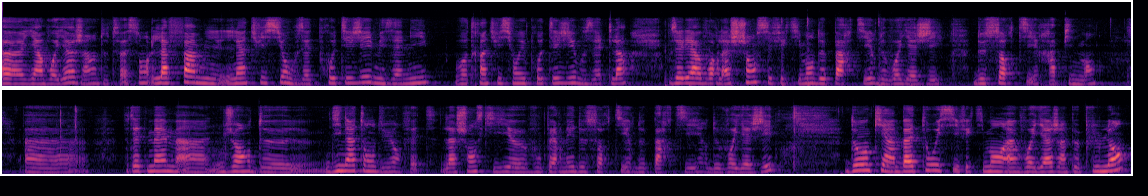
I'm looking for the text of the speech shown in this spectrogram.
Euh, il y a un voyage, hein, de toute façon. La femme, l'intuition, vous êtes protégés, mes amis. Votre intuition est protégée, vous êtes là. Vous allez avoir la chance, effectivement, de partir, de voyager, de sortir rapidement. Euh, peut-être même un genre d'inattendu en fait, la chance qui euh, vous permet de sortir, de partir, de voyager. Donc il y a un bateau ici, effectivement un voyage un peu plus lent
